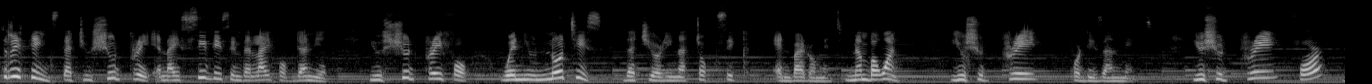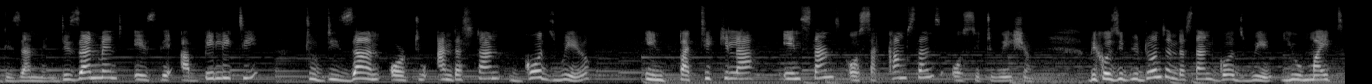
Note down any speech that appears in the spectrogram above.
three things that you should pray. And I see this in the life of Daniel. You should pray for when you notice that you're in a toxic environment. Number one, you should pray for discernment you should pray for discernment. Discernment is the ability to discern or to understand God's will in particular instance or circumstance or situation. Because if you don't understand God's will, you might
